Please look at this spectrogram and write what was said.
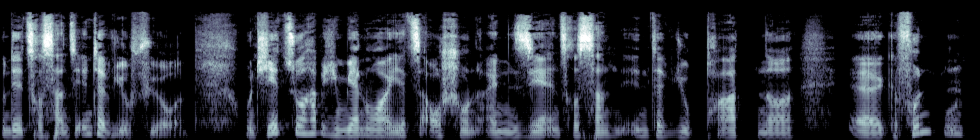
und interessante Interview führe. Und hierzu habe ich im Januar jetzt auch schon einen sehr interessanten Interviewpartner äh, gefunden.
